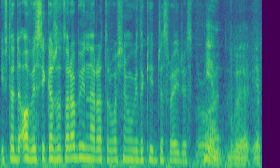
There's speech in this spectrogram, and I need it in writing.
i wtedy obviously każdy to robił i narrator właśnie mówi The kid just rages for a Nie wiem, w ogóle jak.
